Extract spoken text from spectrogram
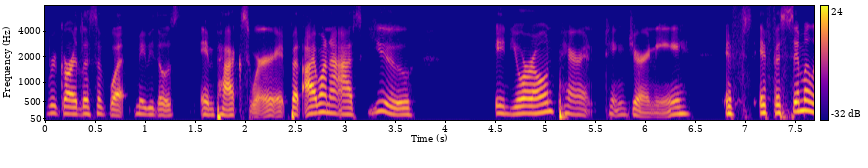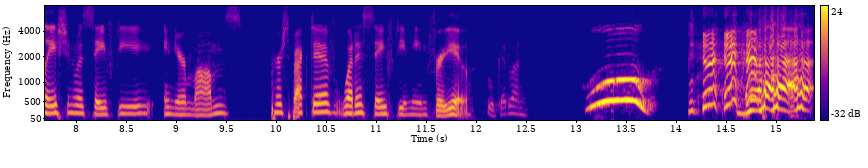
regardless of what maybe those impacts were. But I want to ask you in your own parenting journey, if if assimilation was safety in your mom's perspective, what does safety mean for you? Oh, good one. Woo!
